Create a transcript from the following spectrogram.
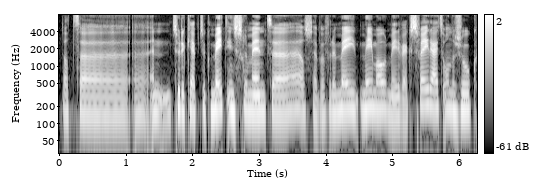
Dat, uh, uh, en natuurlijk heb je natuurlijk meetinstrumenten, als we hebben voor de me memo, medewerkerstevredenheidsonderzoek.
